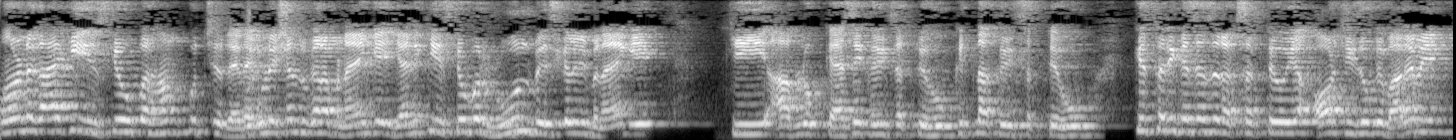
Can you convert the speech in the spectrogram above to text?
उन्होंने कहा कि इसके ऊपर हम कुछ रेगुलेशन वगैरह बनाएँगे यानी कि इसके ऊपर रूल बेसिकली बनाएँगे कि आप लोग कैसे खरीद सकते हो कितना खरीद सकते हो। किस तरीके से रख सकते हो या और चीज़ों के बारे में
